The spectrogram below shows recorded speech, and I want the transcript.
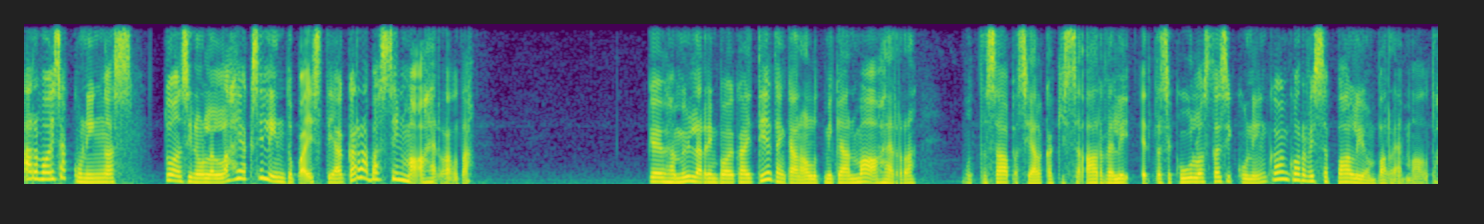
Arvoisa kuningas, tuon sinulle lahjaksi lintupaistia Karabassin maaherralta. Köyhä myllärin poika ei tietenkään ollut mikään maaherra, mutta saapas jalkakissa arveli, että se kuulostaisi kuninkaan korvissa paljon paremmalta.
